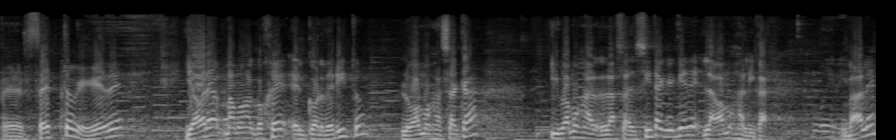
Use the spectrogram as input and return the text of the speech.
Perfecto, que quede. Y ahora vamos a coger el corderito, lo vamos a sacar y vamos a la salsita que quede, la vamos a ligar. Muy bien. ¿Vale?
